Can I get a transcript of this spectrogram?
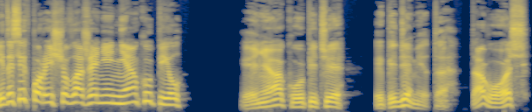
и до сих пор еще вложения не окупил». «И не окупите. Эпидемия-то тогось.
